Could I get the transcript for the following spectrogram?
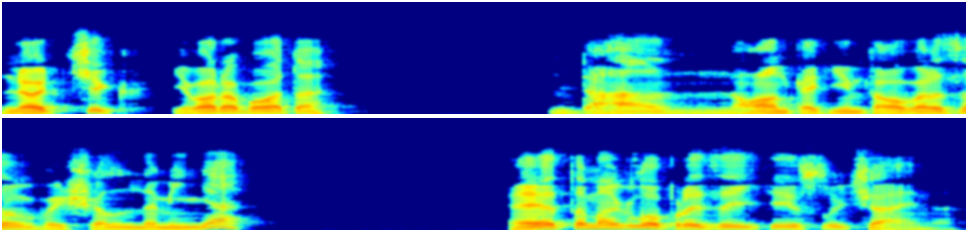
Летчик, его работа. Да, но он каким-то образом вышел на меня. Это могло произойти случайно.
